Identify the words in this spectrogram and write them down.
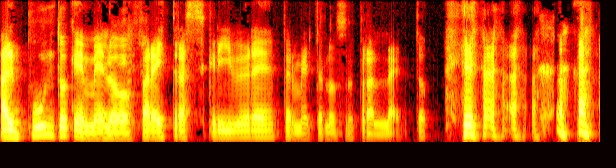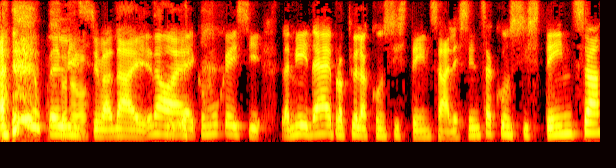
Al punto che me lo farei trascrivere per metterlo sopra il letto. Bellissima, Sono... dai. No, eh, comunque sì, la mia idea è proprio la consistenza. Ale. Senza consistenza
